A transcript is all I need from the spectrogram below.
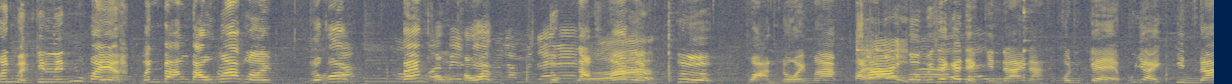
มันเหมือนกินลิ้นเข้าไปอะ มันบางเบามากเลย แล้วก็แป้งของเขาอะหนุบหนับมากเลย คือหวานน้อยมากแต่ใช่คือไม่ใช่แค่เด็กกินได้นะ คนแก่ผู้ใหญ่กินได้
